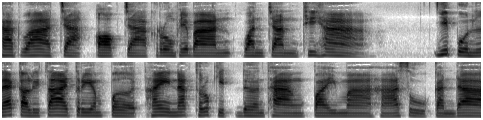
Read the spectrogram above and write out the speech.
คาดว่าจะออกจากโรงพยาบาลวันจันทร์ที่ 5 ญี่ปุ่นและเกาหลีใต้เตรียมเปิดให้นักธุรกิจเดินทางไปมาหาสู่กันได้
